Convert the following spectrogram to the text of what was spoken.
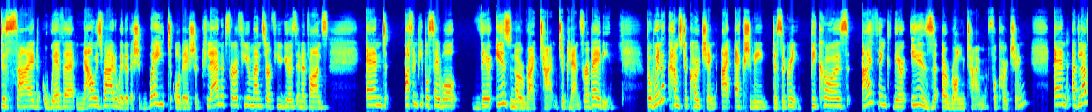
decide whether now is right or whether they should wait or they should plan it for a few months or a few years in advance. And often people say, well, there is no right time to plan for a baby. But when it comes to coaching, I actually disagree because I think there is a wrong time for coaching. And I'd love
